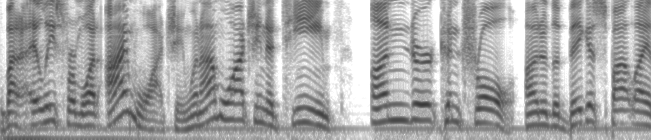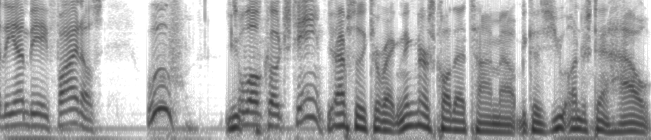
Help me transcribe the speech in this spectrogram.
But at least from what I'm watching, when I'm watching a team under control, under the biggest spotlight of the NBA Finals, woo, it's a well coached team. You're absolutely correct. Nick Nurse called that timeout because you understand how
